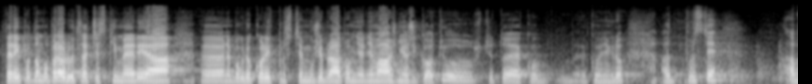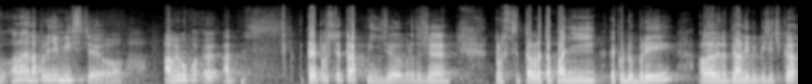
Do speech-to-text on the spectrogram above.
který potom opravdu třeba český média uh, nebo kdokoliv prostě může brát poměrně vážně a říkat, jo, to je jako, jako někdo. A prostě, a ona je na prvním místě, jo. A, mimo, eh, a to je prostě trapný, že jo, protože prostě tahle ta paní jako dobrý, ale žádný PPCčka,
